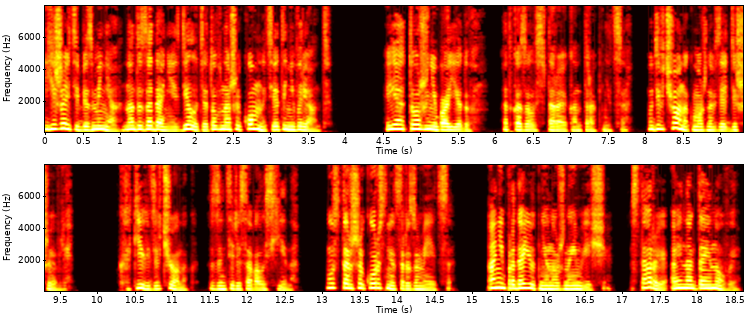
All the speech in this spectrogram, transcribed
Езжайте без меня, надо задание сделать, а то в нашей комнате это не вариант». «Я тоже не поеду», — отказалась вторая контрактница. «У девчонок можно взять дешевле». «Каких девчонок?» — заинтересовалась Хина. «У старшекурсниц, разумеется. Они продают ненужные им вещи. Старые, а иногда и новые.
